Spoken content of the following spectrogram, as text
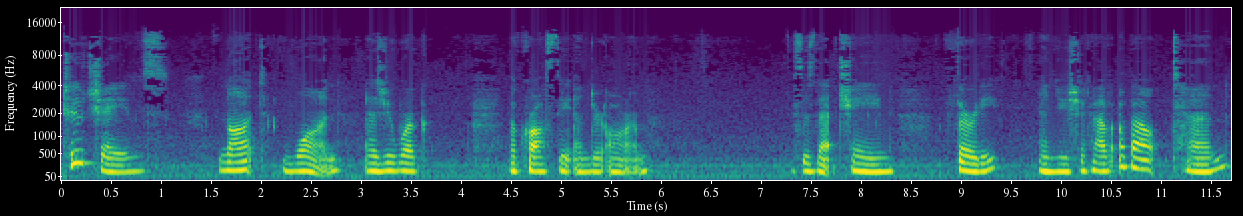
two chains, not one, as you work across the underarm. This is that chain 30, and you should have about 10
